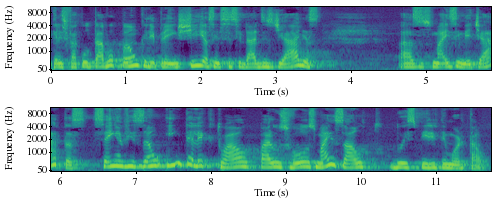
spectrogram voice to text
que lhes facultava o pão que lhe preenchia as necessidades diárias, as mais imediatas, sem a visão intelectual para os voos mais altos do espírito imortal.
